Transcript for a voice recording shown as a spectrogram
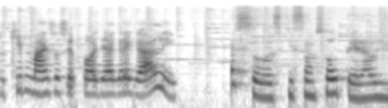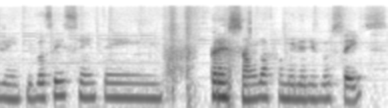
do que mais você pode agregar ali. Pessoas que são solteiras aos 20, vocês sentem pressão da família de vocês?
